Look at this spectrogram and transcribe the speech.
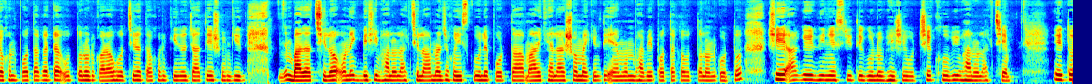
যখন পতাকাটা উত্তোলন করা হচ্ছিল, তখন কিন্তু জাতীয় সংগীত বাজাচ্ছিল, অনেক বেশি ভালো লাগছিল। আমরা যখন স্কুলে পড়তাম আর খেলার সময় কিন্তু এমনভাবে পতাকা উত্তোলন করতো, সে আগের দিনের স্মৃতিগুলো ভেসে উঠছে, খুবই ভালো লাগছে। এই তো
